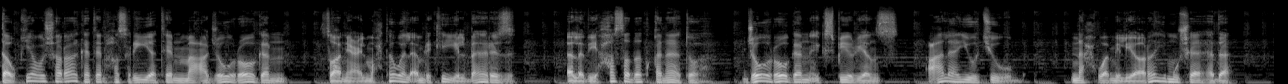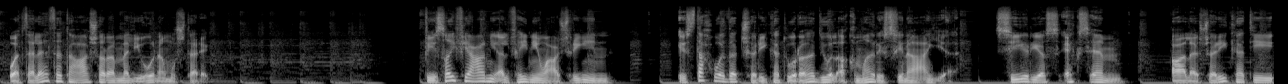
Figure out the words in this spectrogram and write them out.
توقيع شراكة حصرية مع جو روغان صانع المحتوى الأمريكي البارز الذي حصدت قناته جو روغان إكسبيرينس. على يوتيوب نحو ملياري مشاهدة وثلاثة عشر مليون مشترك. في صيف عام 2020 استحوذت شركة راديو الأقمار الصناعية سيريوس إكس إم على شركة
